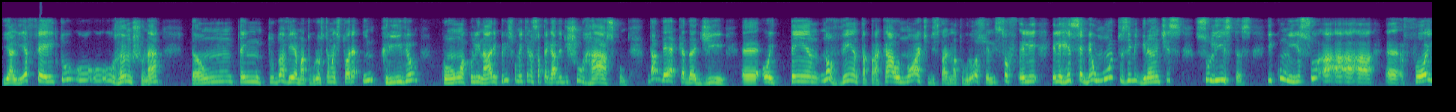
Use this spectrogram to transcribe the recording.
e ali é feito o, o, o rancho, né? Então tem tudo a ver. Mato Grosso tem uma história incrível com a culinária e principalmente nessa pegada de churrasco. Da década de é, 80, 90 para cá, o norte do estado de Mato Grosso ele, ele, ele recebeu muitos imigrantes sulistas e com isso a, a, a, é, foi,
